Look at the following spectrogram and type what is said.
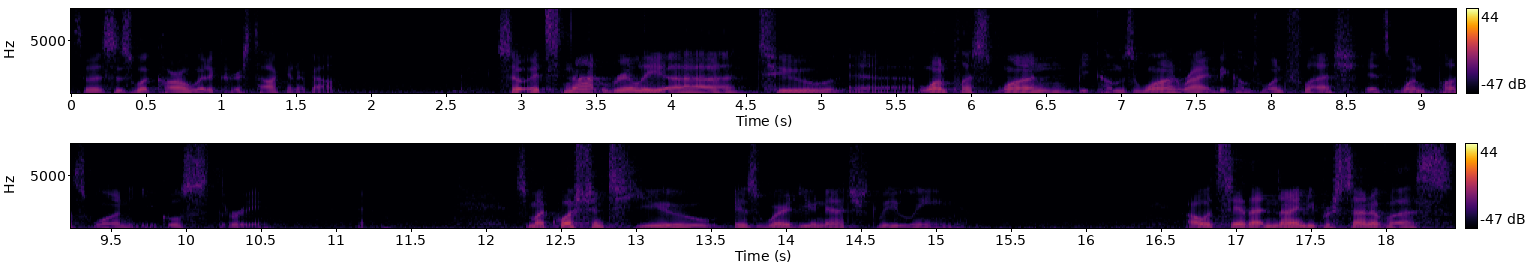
So this is what Carl Whitaker is talking about. So it's not really uh, two, uh, one plus one becomes one, right? Becomes one flesh. It's one plus one equals three. So, my question to you is where do you naturally lean? I would say that 90% of us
